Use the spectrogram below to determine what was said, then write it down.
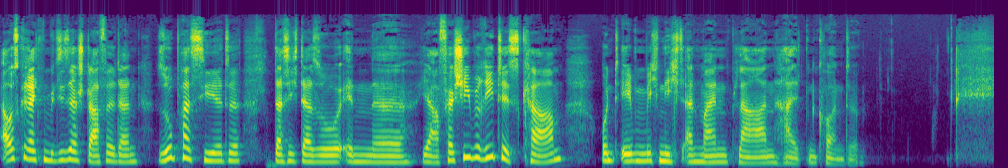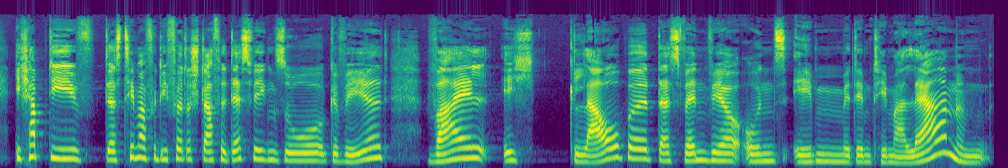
ausgerechnet mit dieser Staffel dann so passierte, dass ich da so in, äh, ja, Verschieberitis kam und eben mich nicht an meinen Plan halten konnte. Ich habe die, das Thema für die vierte Staffel deswegen so gewählt, weil ich glaube, dass wenn wir uns eben mit dem Thema Lernen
